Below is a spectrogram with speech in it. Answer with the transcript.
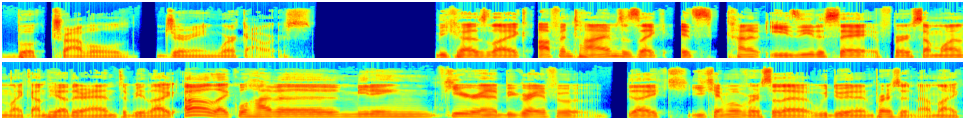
book travel during work hours. Because like oftentimes it's like it's kind of easy to say for someone like on the other end to be like oh like we'll have a meeting here and it'd be great if it like you came over so that we do it in person. I'm like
